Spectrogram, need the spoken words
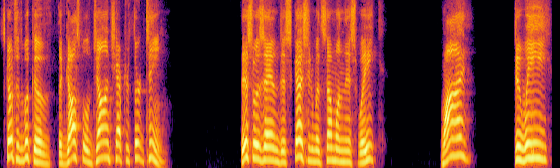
Let's go to the book of the Gospel of John, chapter 13. This was in discussion with someone this week. Why do we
